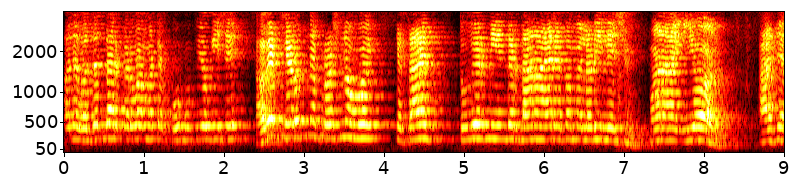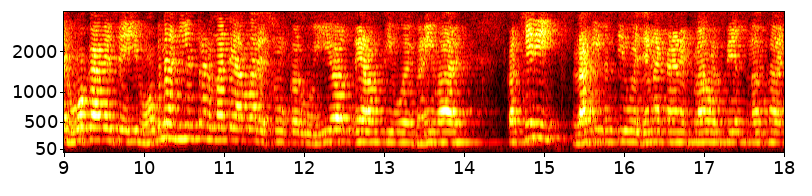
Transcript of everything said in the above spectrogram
અને વજનદાર કરવા માટે ખૂબ ઉપયોગી છે. હવે ખેડૂતને પ્રશ્ન હોય કે સાહેબ, તુવેરની અંદર દાણા હારે તમે લડી લેશું, પણ આ ઈયળ, આ જે રોગ આવે છે એ રોગના નિયંત્રણ માટે અમારે શું કરવું? ઈયળ જે આવતી હોય ઘણીવાર કથીરી લાગી જતી હોય, જેના કારણે ફ્લાવર શેપ ન થાય.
